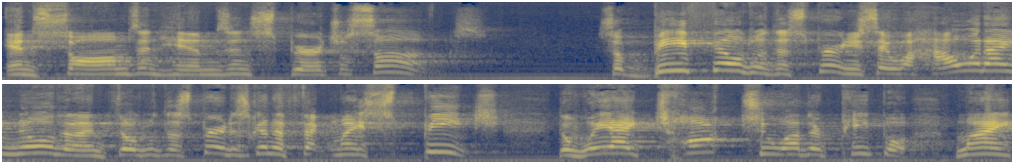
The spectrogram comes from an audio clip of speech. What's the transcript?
in psalms and hymns and spiritual songs. So be filled with the Spirit. You say, well, how would I know that I'm filled with the Spirit? It's going to affect my speech, the way I talk to other people, my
